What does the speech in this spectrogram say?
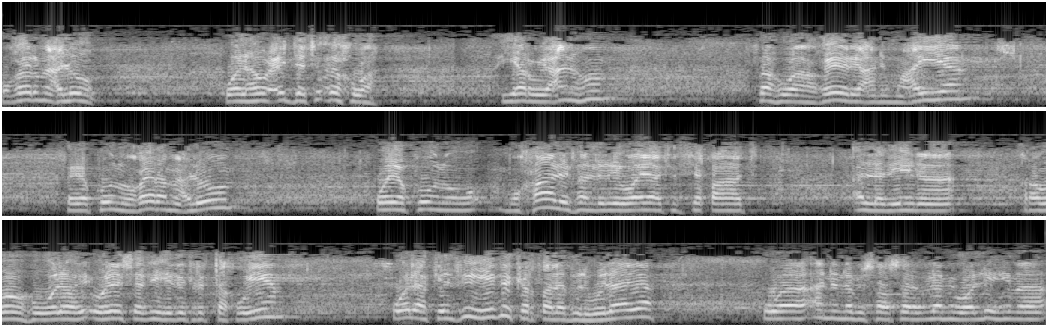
وغير معلوم وله عدة إخوة يروي عنهم فهو غير يعني معين فيكون غير معلوم ويكون مخالفا لروايات الثقات الذين رووه وليس فيه ذكر التقويم ولكن فيه ذكر طلب الولاية وأن النبي صلى الله عليه وسلم لم يوليهما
